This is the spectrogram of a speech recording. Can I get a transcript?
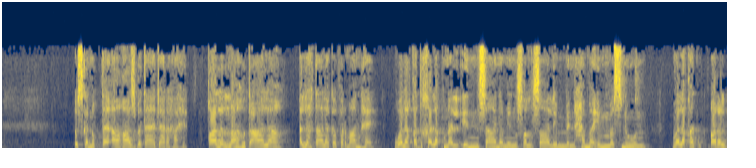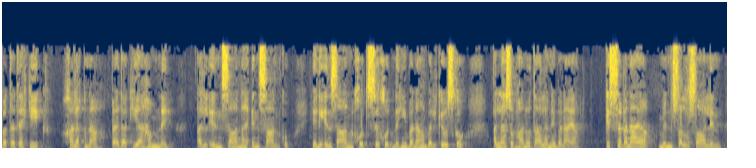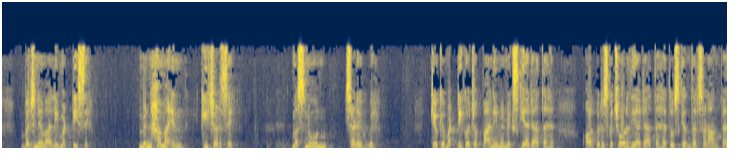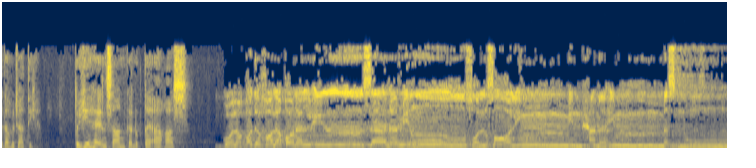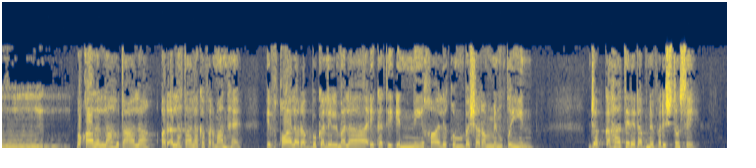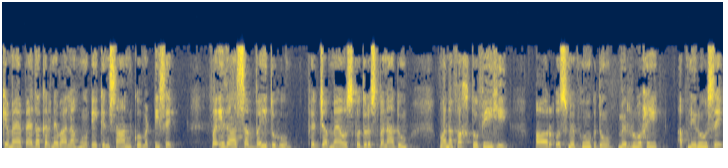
اس کا نقطۂ آغاز بتایا جا رہا ہے۔ قال اللہ تعالی اللہ تعالی کا فرمان ہے، وَلَقَدْ خَلَقْنَا الْإِنسَانَ مِن صَلْصَالٍ مِّنْ حَمَئٍ مَسْنُونَ۔ وَلَقَدْ، اور البتہ تحقیق خلق نہ پیدا کیا ہم نے الانسان انسان کو یعنی انسان خود سے خود نہیں بنا بلکہ اس کو اللہ سبحان و تعالی نے بنایا کس سے بنایا من سلسال بجنے والی مٹی سے منہم ان کیچڑ سے مسنون سڑے ہوئے کیونکہ مٹی کو جب پانی میں مکس کیا جاتا ہے اور پھر اس کو چھوڑ دیا جاتا ہے تو اس کے اندر سڑان پیدا ہو جاتی ہے تو یہ ہے انسان کا نقطۂ آغاز۔ وَلَقَدْ خَلَقْنَا الْإِنسَانَ مِن صَلْصَالٍ مِّنْ حَمَئٍ مَسْنُونَ۔ وقال اللہ تعالی اور اللہ تعالی کا فرمان ہے اذ قال ربك للملائكة انی خالق بشرا من طین جب کہا تیرے رب نے فرشتوں سے کہ میں پیدا کرنے والا ہوں ایک انسان کو مٹی سے۔ فضا سب تو ہوں پھر جب میں اس کو درست بنا دوں وہ نفق تو فی ہی اور اس میں پھونک دوں مر روحی اپنی روح سے۔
